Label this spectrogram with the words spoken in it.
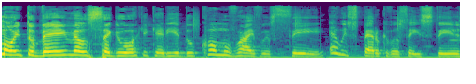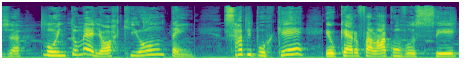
Muito bem, meu seguidor que querido, como vai você? Eu espero que você esteja muito melhor que ontem. Sabe por quê? Eu quero falar com você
